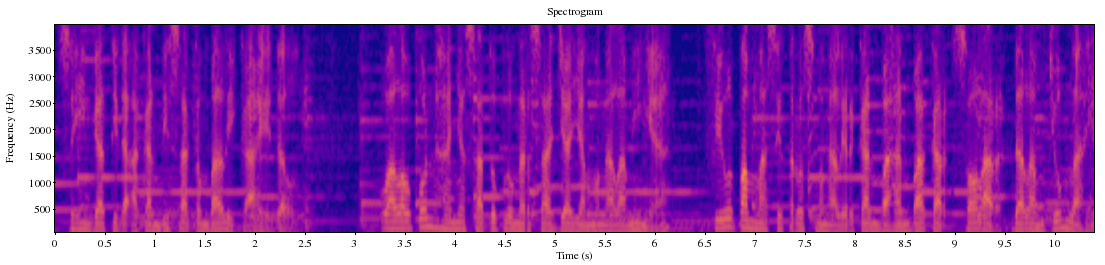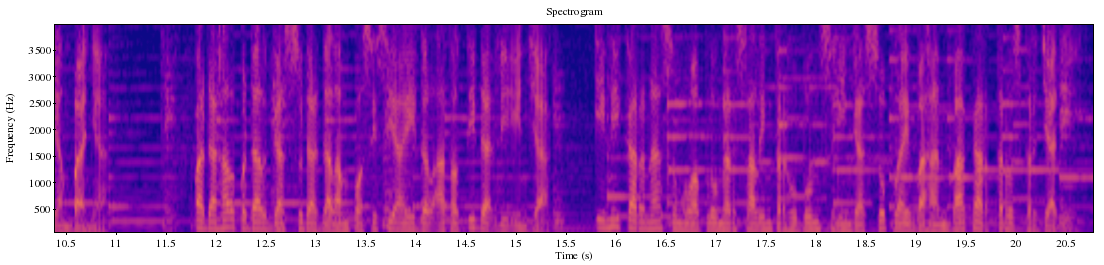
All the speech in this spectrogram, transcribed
sehingga tidak akan bisa kembali ke idle. Walaupun hanya satu plunger saja yang mengalaminya, fuel pump masih terus mengalirkan bahan bakar solar dalam jumlah yang banyak. Padahal pedal gas sudah dalam posisi idle atau tidak diinjak. Ini karena semua plunger saling terhubung sehingga suplai bahan bakar terus terjadi.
